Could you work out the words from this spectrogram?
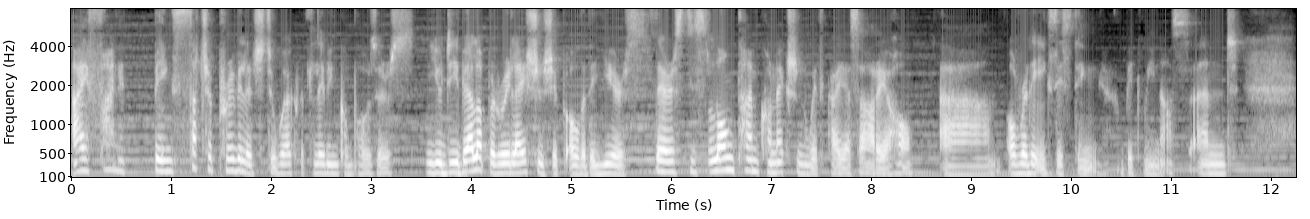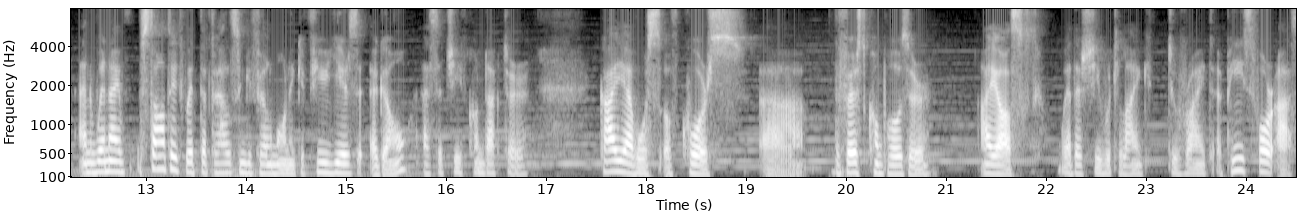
I find it being such a privilege to work with living composers. You develop a relationship over the years. There's this long-time connection with Kaija Saariaho uh, already existing between us. And and when I started with the Helsinki Philharmonic a few years ago as a chief conductor, Kaija was, of course, uh, the first composer I asked whether she would like to write a piece for us.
